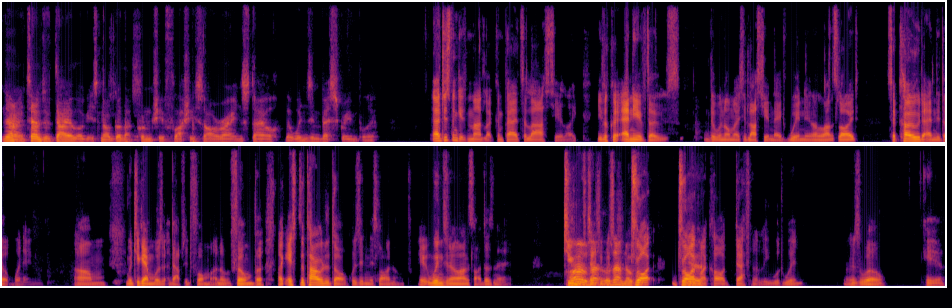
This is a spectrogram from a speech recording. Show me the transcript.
no, no, in terms of dialogue, it's not got that punchy, flashy sort of writing style that wins in best screenplay. I just think it's mad, like compared to last year. Like you look at any of those that were nominated last year, and they'd win in a landslide. So CODA ended up winning, um, which again was adapted from another film. But like, if The Power of the Dog was in this lineup, it wins in a landslide, doesn't it? Dune Oh, was that- was that novel? Dri- Drive Yeah. My Car definitely would win as well here.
